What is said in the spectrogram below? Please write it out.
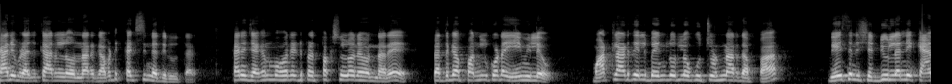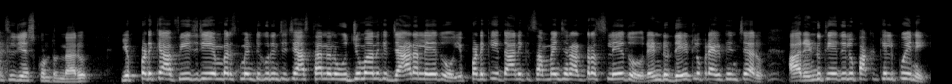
కానీ ఇప్పుడు అధికారంలో ఉన్నారు కాబట్టి ఖచ్చితంగా తిరుగుతారు. కానీ జగన్మోహన్ రెడ్డి ప్రతిపక్షంలోనే ఉన్నారే. పెద్దగా పనులు కూడా ఏమీ లేవు. మాట్లాడితే వెళ్ళి బెంగళూరులో కూర్చుంటున్నారు తప్ప వేసిన షెడ్యూళ్ళన్నీ క్యాన్సిల్ చేసుకుంటున్నారు. ఇప్పటికీ ఆ ఫీజు రీఎంబర్స్మెంట్ గురించి చేస్తానని ఉద్యమానికి జాడ లేదు. ఇప్పటికీ దానికి సంబంధించిన అడ్రస్ లేదు. రెండు డేట్లు ప్రకటించారు. ఆ రెండు తేదీలు పక్కకి వెళ్ళిపోయినాయి.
